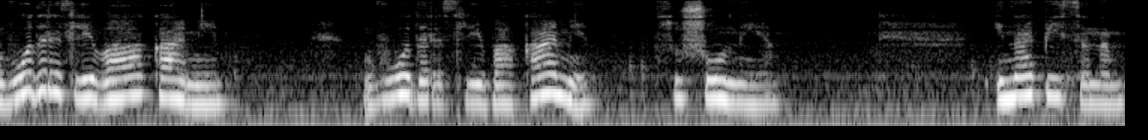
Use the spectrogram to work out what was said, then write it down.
Водоросли вааками. Водоросли вааками сушеные. И написано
